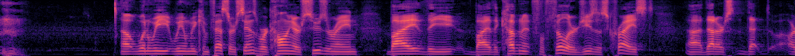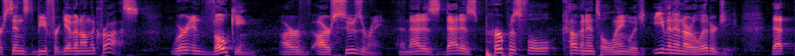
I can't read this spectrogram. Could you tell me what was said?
uh, when we when we confess our sins, we're calling our suzerain by the by the covenant fulfiller Jesus Christ uh, that our that our sins be forgiven on the cross. We're invoking our our suzerain, and that is that is purposeful covenantal language, even in our liturgy. That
